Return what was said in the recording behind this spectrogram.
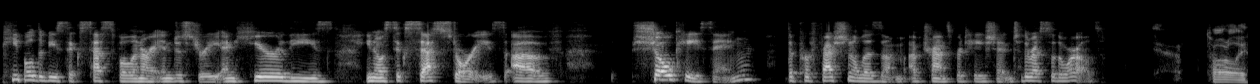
people to be successful in our industry and hear these, you know, success stories of showcasing the professionalism of transportation to the rest of the world. Yeah, totally.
